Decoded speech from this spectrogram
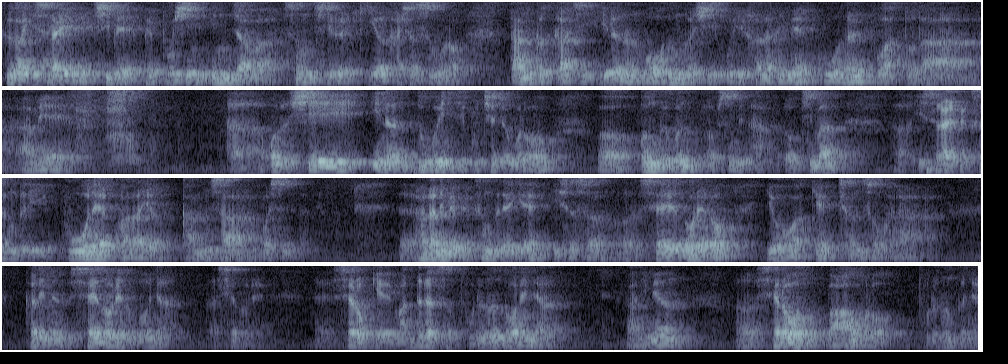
그가 이스라엘의 집에 베푸신 인자와 성실을 기억하셨으므로 땅 끝까지 이르는 모든 것이 우리 하나님의 구원을 보았도다. 아멘. 아, 오늘 시인은 누구인지 구체적으로 어, 언급은 없습니다. 없지만 어, 이스라엘 백성들이 구원에 관하여 감사하고 있습니다. 하나님의 백성들에게 있어서 어, 새 노래로 여호와께 찬송하라. 그러면 새 노래는 뭐냐? 아, 새 노래. 새롭게 만들어서 부르는 노래냐? 아니면 어, 새로운 마음으로 부르는 거냐?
